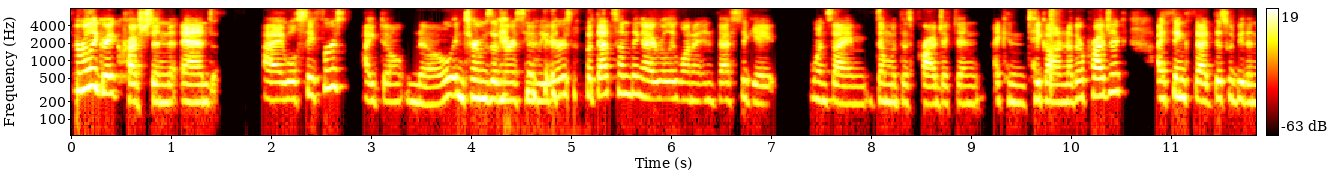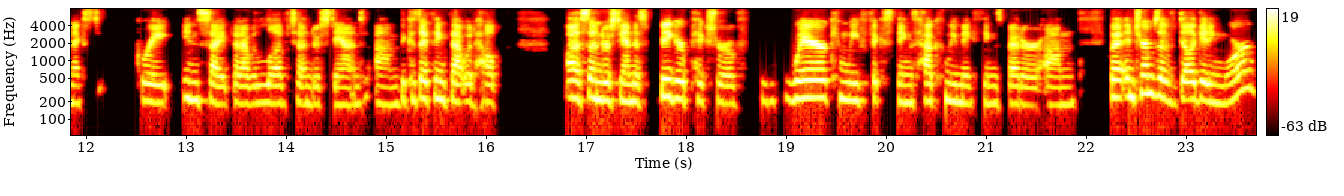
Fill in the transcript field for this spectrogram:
It's a really great question. And I will say first, I don't know in terms of nursing leaders, but that's something I really want to investigate once I'm done with this project and I can take on another project. I think that this would be the next great insight that I would love to understand um, because I think that would help us understand this bigger picture of where can we fix things how can we make things better um, but in terms of delegating more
